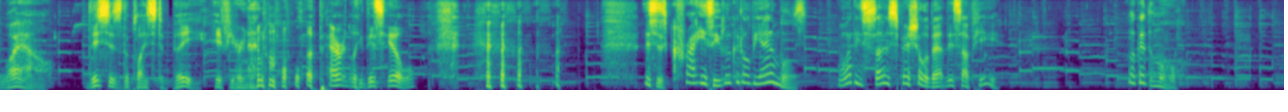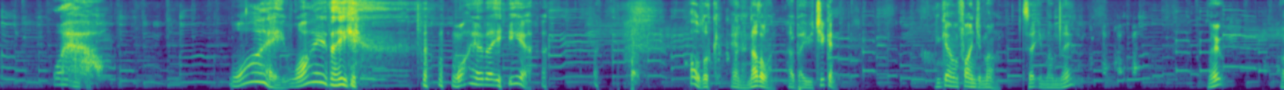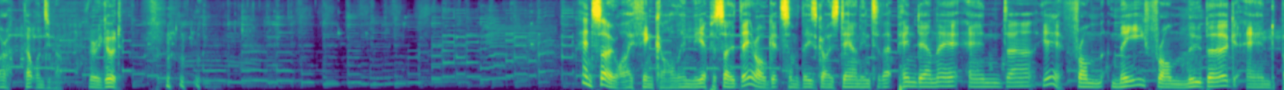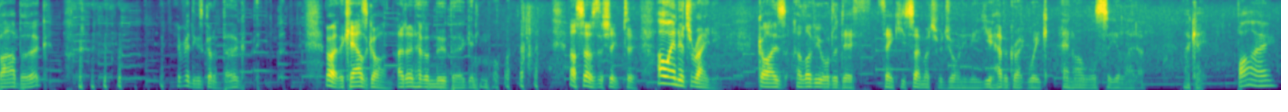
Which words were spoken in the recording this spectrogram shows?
Wow, this is the place to be if you're an animal. Apparently, this hill this is crazy. Look at all the animals. What is so special about this up here? Look at them all. Wow. Why? Why are they... Why are they here? oh, look, and another one, a baby chicken. You go and find your mum. Is that your mum there? No? Alright, that one's your mum. Very good. And so I think I'll end the episode there. I'll get some of these guys down into that pen down there. And uh, yeah, from me, from Mooburg and Barberg. Everything's got a burg. All right, the cow's gone. I don't have a Mooburg anymore. oh, so is the sheep too. Oh, and it's raining. Guys, I love you all to death. Thank you so much for joining me. You have a great week, and I will see you later. Okay, bye.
